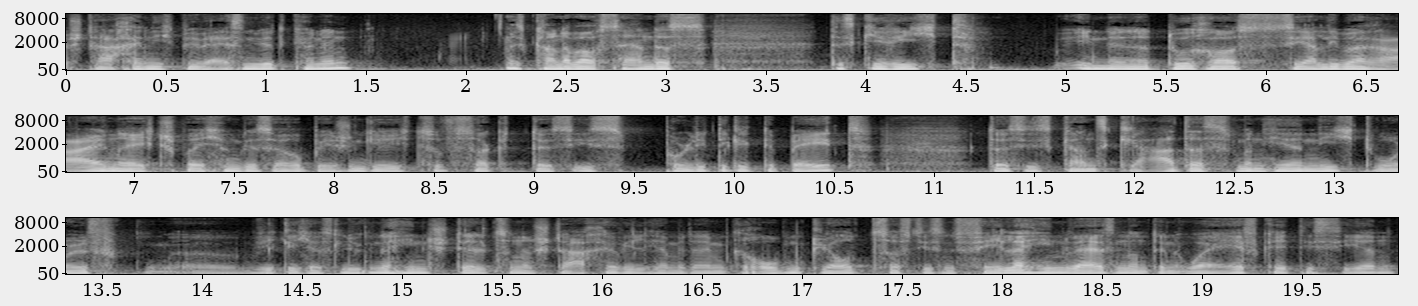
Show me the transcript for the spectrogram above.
Strache nicht beweisen wird können. Es kann aber auch sein, dass das Gericht in einer durchaus sehr liberalen Rechtsprechung des Europäischen Gerichtshofs sagt, das ist Political Debate. Das ist ganz klar, dass man hier nicht Wolf äh, wirklich als Lügner hinstellt, sondern Strache will hier mit einem groben Klotz auf diesen Fehler hinweisen und den ORF kritisieren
